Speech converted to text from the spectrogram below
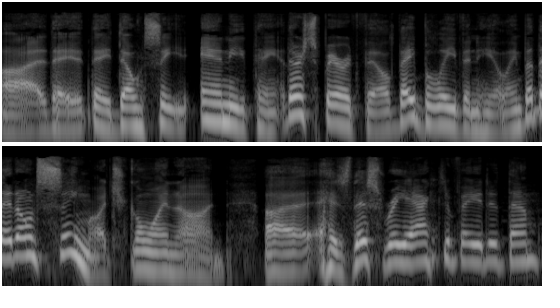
uh, they they don't see anything. They're spirit filled. They believe in healing, but they don't see much going on. Uh, has this reactivated them?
